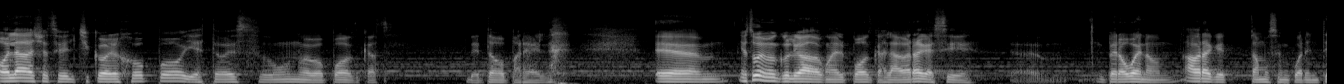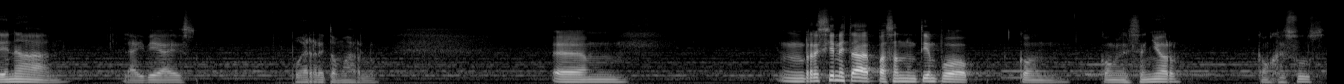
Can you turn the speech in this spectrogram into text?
Hola, yo soy el chico del Jopo y esto es un nuevo podcast de todo para él. Em, estuve muy colgado con el podcast, la verdad que sí. Em, pero bueno, ahora que estamos en cuarentena, la idea es poder retomarlo. Em, recién estaba pasando un tiempo con, con el Señor, con Jesús.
